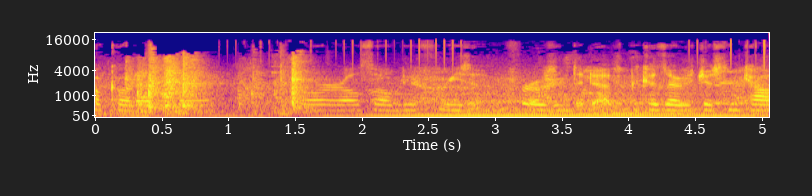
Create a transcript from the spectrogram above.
a coat out of there. Or else I'll be freezing, frozen to death because I was just in Cal.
